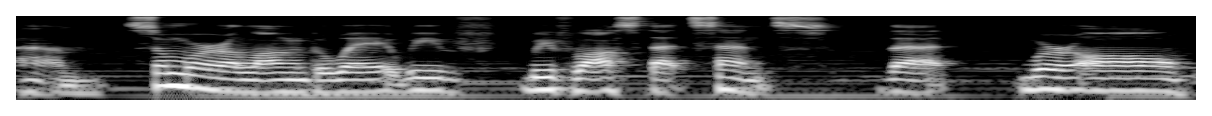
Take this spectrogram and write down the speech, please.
um, somewhere along the way we've we've lost that sense that we're all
